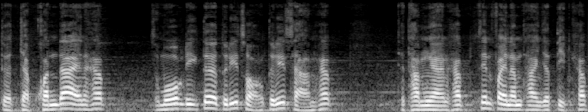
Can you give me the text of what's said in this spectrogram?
ตรวจจับควันได้นะครับสโมกดีเตอร์ตัวที่สองตัวที่สามครับ จะทำงานครับ เส้นไฟนำทางจะติดครับ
